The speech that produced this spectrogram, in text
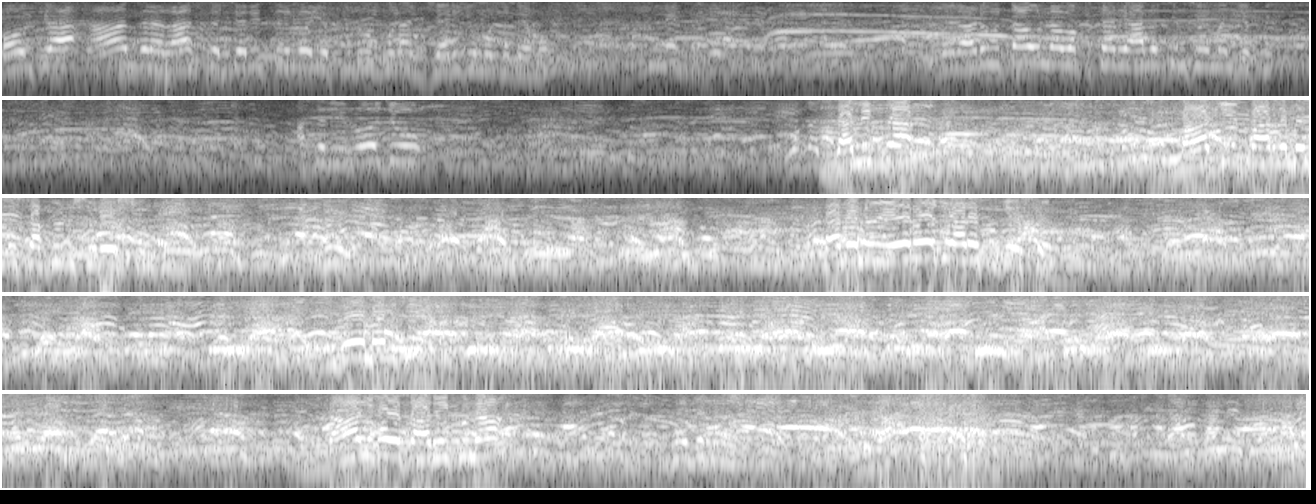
బహుశా ఆంధ్ర రాష్ట్ర చరిత్రలో ఎప్పుడూ కూడా జరిగి ఉండదేమో. నేను అడుగుతా ఉన్నా ఒకసారి ఆలోచన చేయమని చెప్పి. అసలు ఈరోజు దళిత మాజీ పార్లమెంటు సభ్యుడు సురేష్ తనను ఏ రోజు అరెస్ట్ చేశారు? ఇదే మనిషి? నాలుగో తారీఖున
